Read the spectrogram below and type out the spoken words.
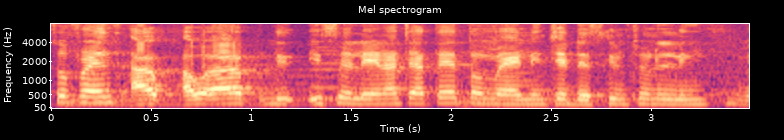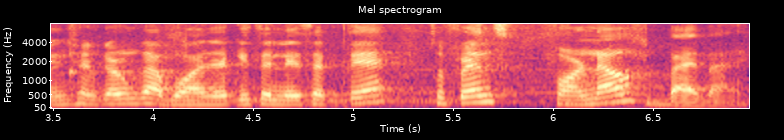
सो so फ्रेंड्स आप अगर आप इसे लेना चाहते हैं तो मैं नीचे डिस्क्रिप्शन में लिंक मेंशन करूँगा। आप वहाँ जाकर इसे ले सकते हैं। So friends for now bye bye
